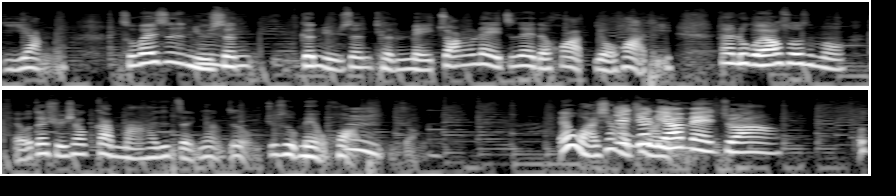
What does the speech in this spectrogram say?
一样了，除非是女生。跟女生可能美妆类之类的话有话题，但如果要说什么，哎，我在学校干嘛还是怎样，这种就是没有话题，你知道吗？哎，我还像那你就聊美妆，我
